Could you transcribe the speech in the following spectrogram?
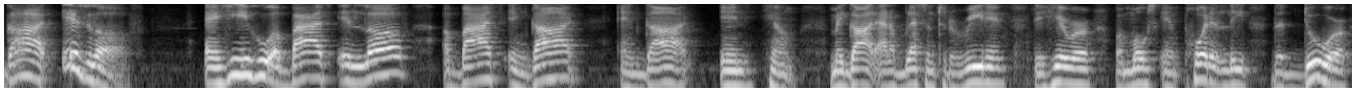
God is love, and he who abides in love abides in God, and God in him. May God add a blessing to the reading, the hearer, but most importantly, the doer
